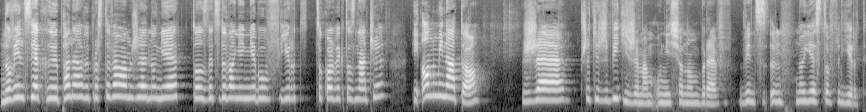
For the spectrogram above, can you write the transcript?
No więc jak y, pana wyprostowałam, że no nie, to zdecydowanie nie był flirt, cokolwiek to znaczy. I on mi na to, że przecież widzi, że mam uniesioną brew, więc y, no jest to flirt.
